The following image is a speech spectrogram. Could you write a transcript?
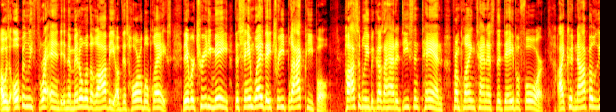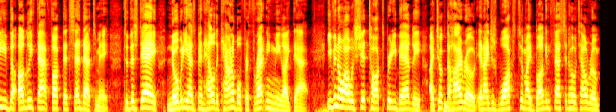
I was openly threatened in the middle of the lobby of this horrible place. They were treating me the same way they treat black people. Possibly because I had a decent tan from playing tennis the day before. I could not believe the ugly fat fuck that said that to me. To this day, nobody has been held accountable for threatening me like that. Even though I was shit talked pretty badly, I took the high road and I just walked to my bug infested hotel room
